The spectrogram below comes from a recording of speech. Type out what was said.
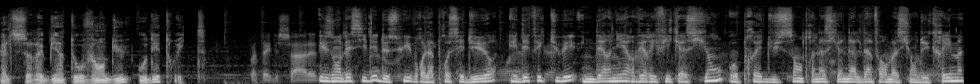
Elle serait bientôt vendue ou détruite. Ils ont décidé de suivre la procédure et d'effectuer une dernière vérification auprès du Centre national d'information du crime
